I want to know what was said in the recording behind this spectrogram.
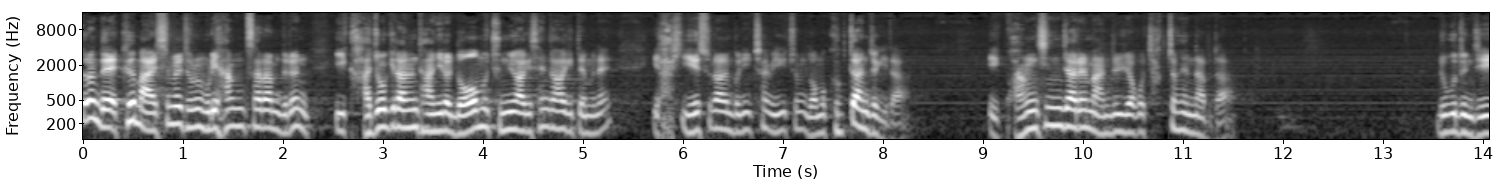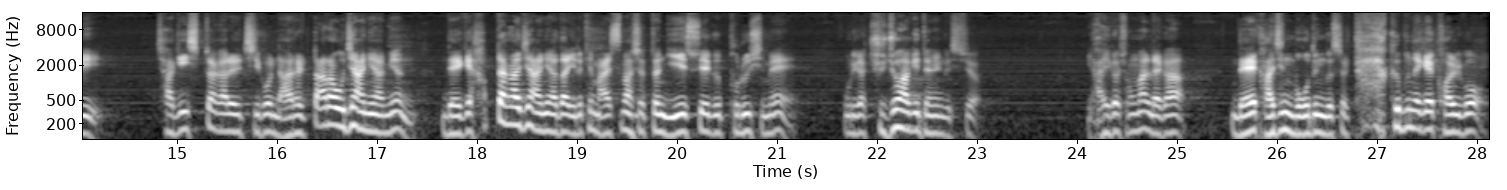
그런데 그 말씀을 들은 우리 한국 사람들은 이 가족이라는 단위를 너무 중요하게 생각하기 때문에 야 예수라는 분이 참 이게 좀 너무 극단적이다. 이 광신자를 만들려고 작정했나 보다. 누구든지 자기 십자가를 지고 나를 따라오지 아니하면 내게 합당하지 아니하다 이렇게 말씀하셨던 예수의 그 부르심에 우리가 주저하게 되는 것이죠. 야 이거 정말 내가 내 가진 모든 것을 다 그분에게 걸고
